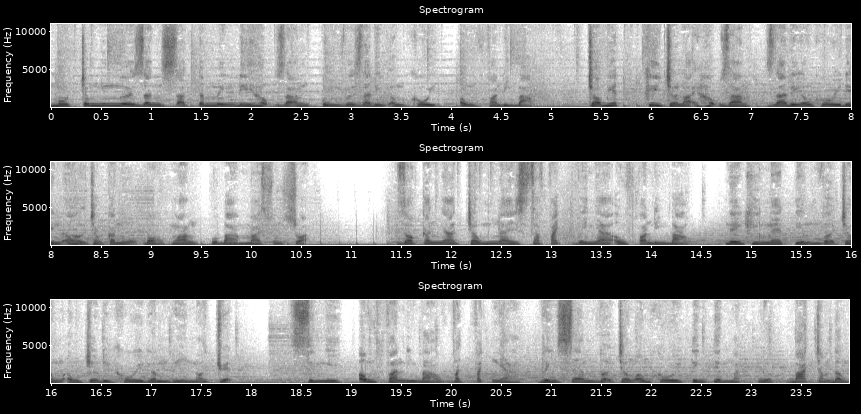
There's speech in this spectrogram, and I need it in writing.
một trong những người dân xã Tâm Minh đi Hậu Giang cùng với gia đình ông Khôi, ông Phan Đình Bảo, cho biết khi trở lại Hậu Giang, gia đình ông Khôi đến ở trong căn hộ bỏ hoang của bà Mai Xuân Soạn. Do căn nhà trống này sát vách với nhà ông Phan Đình Bảo, nên khi nghe tiếng vợ chồng ông Trương Đình Khôi gầm rì nói chuyện, sinh nghi, ông Phan Đình Bảo vạch vách nhà, rinh xem vợ chồng ông Khôi tính tiền mặt được 300 đồng,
